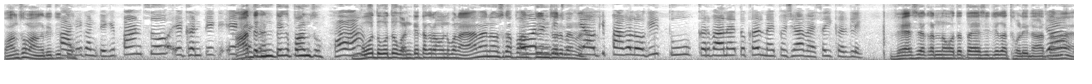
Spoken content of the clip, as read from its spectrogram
पाँच सौ मांग रही थी आधे घंटे के पाँच सौ एक घंटे के आधे घंटे के पाँच सौ? हाँ। वो दो दो घंटे तक राउंड बनाया मैंने उसका पाँच तीन सौ में। होगी पागल होगी तू करवाना है तो कर नहीं तो जा वैसा ही कर ले। वैसे करना होता तो ऐसी जगह थोड़ी ना आता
